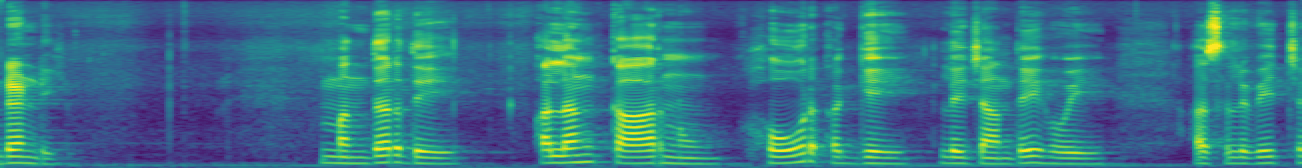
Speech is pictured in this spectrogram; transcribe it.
ਡੰਡੀ। ਮੰਦਰ ਦੇ ਅਲੰਕਾਰ ਨੂੰ ਹੋਰ ਅੱਗੇ ਲਿਜਾਂਦੇ ਹੋਏ ਅਸਲ ਵਿੱਚ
